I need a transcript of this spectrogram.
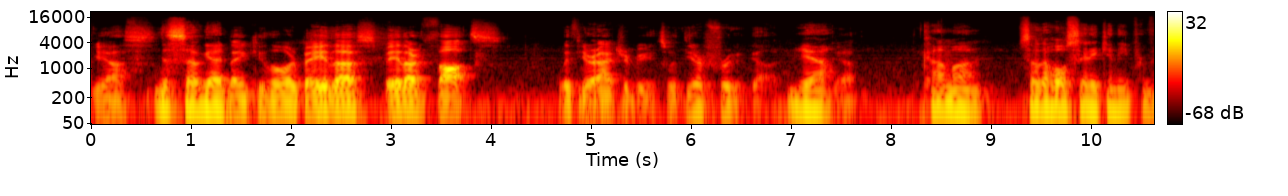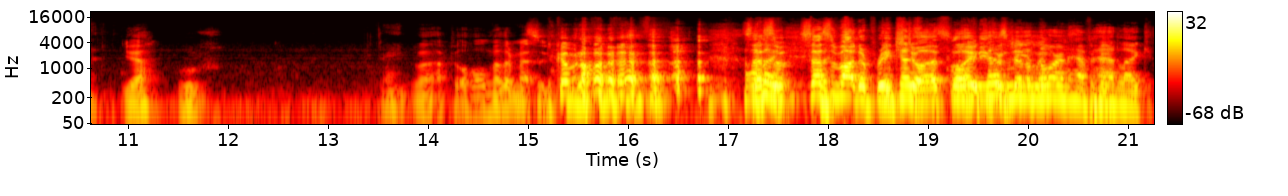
Yes. This is so good. Thank you, Lord. Bathe us, bathe our thoughts with your attributes, with your fruit, God. Yeah. Yeah. Come on. So the whole city can eat from it. Yeah. Ooh. Dang. Well, I feel a whole nother message coming on. Seth's, about to preach to us, well, ladies because and me and gentlemen. Lauren have had like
